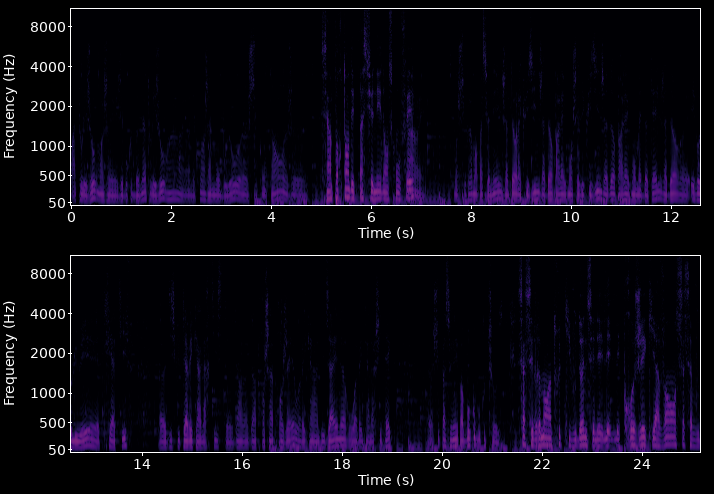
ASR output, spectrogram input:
Ah, tous les jours, moi j'ai beaucoup de bonheur tous les jours. Hein. Honnêtement, j'aime mon boulot, je suis content. Je... C'est important d'être passionné dans ce qu'on fait. Ah, moi, je suis vraiment passionné. J'adore la cuisine. J'adore parler avec mon chef de cuisine. J'adore parler avec mon maître d'hôtel. J'adore euh, évoluer, être créatif, euh, discuter avec un artiste d'un prochain projet ou avec un designer ou avec un architecte. Euh, je suis passionné par beaucoup, beaucoup de choses. Ça, c'est vraiment un truc qui vous donne, c'est les, les, projets qui avancent, ça, ça vous,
